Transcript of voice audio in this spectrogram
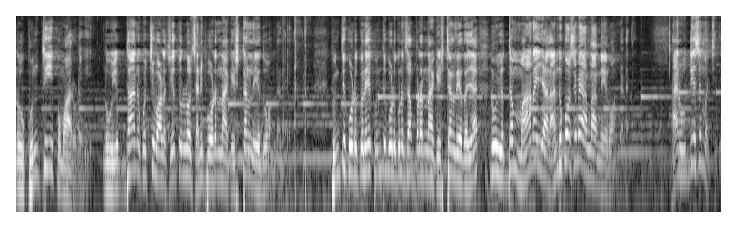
నువ్వు కుంతి కుమారుడివి. నువ్వు యుద్ధానికి వచ్చి వాళ్ళ చేతుల్లో చనిపోవడం నాకు ఇష్టం లేదు అన్నాడు ఆయన. కుంతి కొడుకులే కుంతి కొడుకును చంపడం నాకు ఇష్టం లేదయ్యా. నువ్వు యుద్ధం మానయ్యాలి. అందుకోసమే అన్నాను నేను అన్నాడు అది ఆయన ఉద్దేశం మంచిది.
